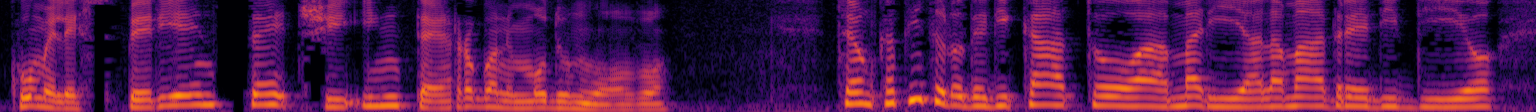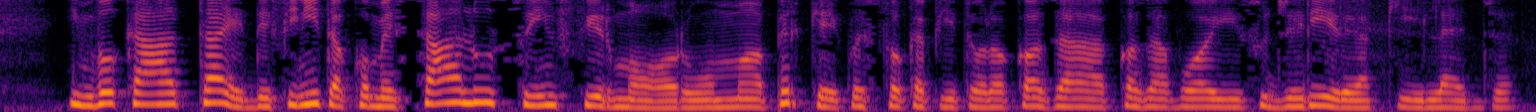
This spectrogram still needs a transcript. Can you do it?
come le esperienze ci interrogano in modo nuovo. C'è un capitolo dedicato a Maria, la madre di Dio invocata e definita come salus infirmorum. Perché questo capitolo? Cosa, cosa vuoi suggerire a chi legge?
